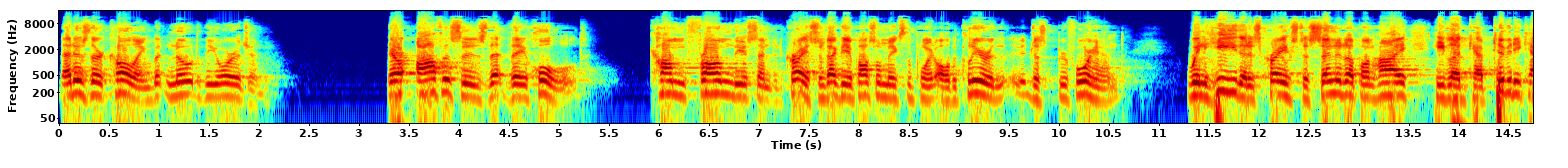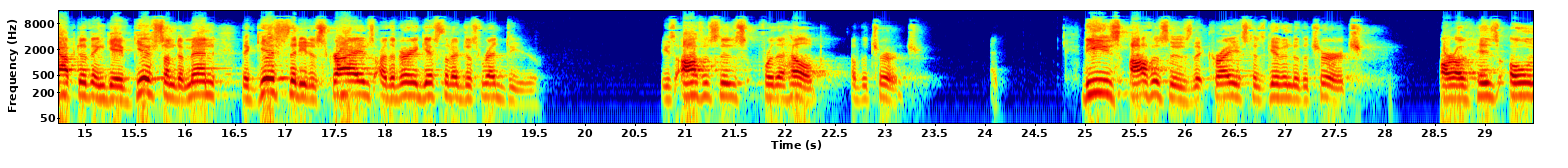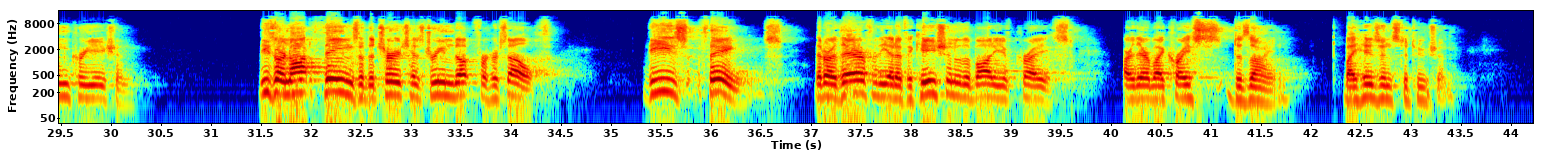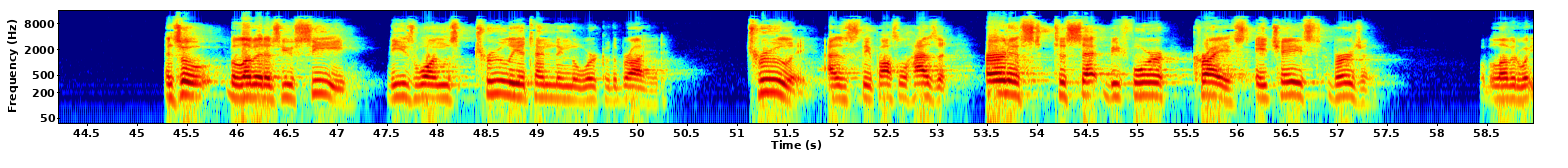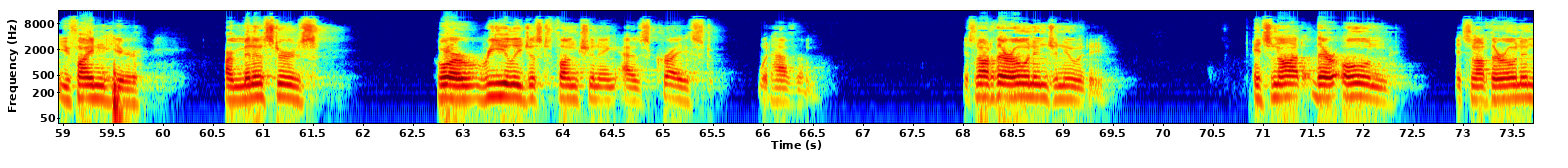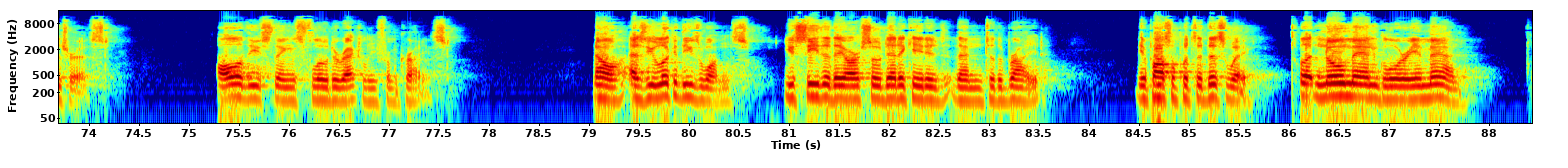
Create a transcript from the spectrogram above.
That is their calling, but note the origin. Their offices that they hold come from the ascended Christ. In fact, the apostle makes the point all the clearer just beforehand. When he, that is Christ, ascended up on high, he led captivity captive and gave gifts unto men. The gifts that he describes are the very gifts that I've just read to you. These offices for the help of the church. These offices that Christ has given to the church are of his own creation. These are not things that the church has dreamed up for herself. These things that are there for the edification of the body of Christ are there by Christ's design, by his institution. And so, beloved, as you see these ones truly attending the work of the bride, truly, as the apostle has it, earnest to set before Christ a chaste virgin. Well, beloved, what you find here are ministers who are really just functioning as Christ would have them. It's not their own ingenuity. It's not their own, it's not their own interest. All of these things flow directly from Christ. Now, as you look at these ones, you see that they are so dedicated then to the bride. The apostle puts it this way Let no man glory in man.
